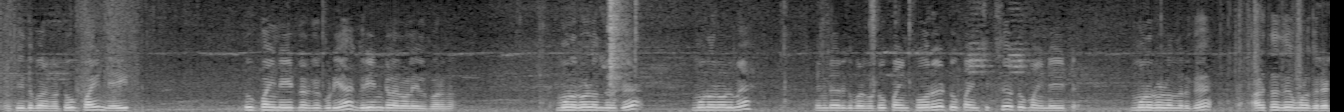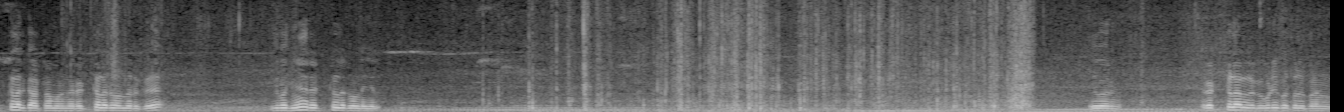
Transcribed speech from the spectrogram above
அடுத்து இது பாருங்கள் two point eight two point எயிட்டில் இருக்கக்கூடிய க்ரீன் கலர் வளையல் பாருங்கள் மூணு ரோல் வந்துருக்கு. மூணு ரோலுமே எங்கிட்ட இருக்குது பாருங்கள் two point four two point six two point eight மூணு ரோல் வந்திருக்கு. அடுத்தது உங்களுக்கு ரெட் கலர் காட்டுற பாருங்கள் ரெட் கலர் வந்திருக்கு. இது பார்த்தீங்கன்னா ரெட் கலர் வளையல். இது பாருங்க ரெட் கலரில் இருக்கக்கூடிய கொத்து பாருங்க.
